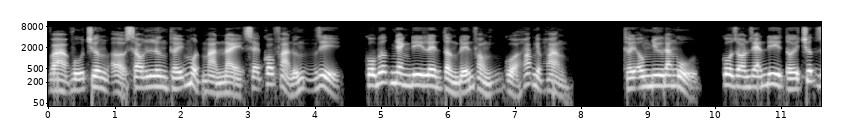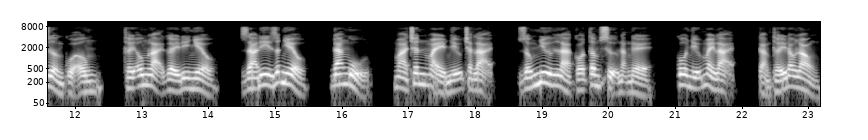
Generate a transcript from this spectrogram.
và vũ trương ở sau lưng thấy một màn này sẽ có phản ứng gì. Cô bước nhanh đi lên tầng đến phòng của hoác nghiệp hoàng. Thấy ông như đang ngủ cô rón rén đi tới trước giường của ông thấy ông lại gầy đi nhiều già đi rất nhiều đang ngủ mà chân mày nhíu chặt lại giống như là có tâm sự nặng nề. Cô nhíu mày lại cảm thấy đau lòng.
